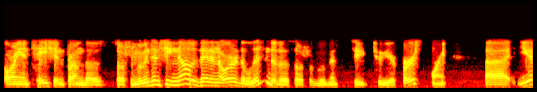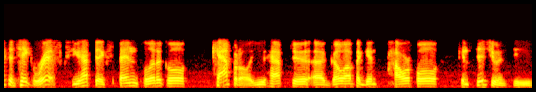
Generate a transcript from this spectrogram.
orientation from those social movements. And she knows that in order to listen to those social movements, to, to your first point, uh, you have to take risks. You have to expend political capital. You have to uh, go up against powerful constituencies.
